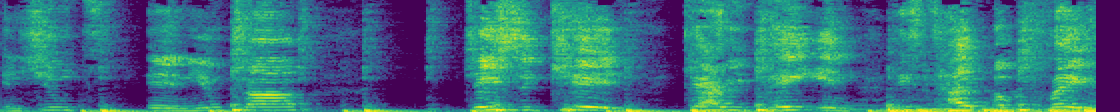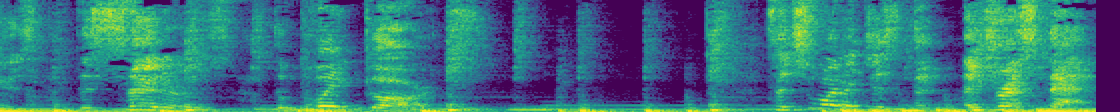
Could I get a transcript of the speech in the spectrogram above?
in shoots in Utah. Jason Kidd, Gary Payton, these type of players, the centers, the point guards. So I just want to just address that.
